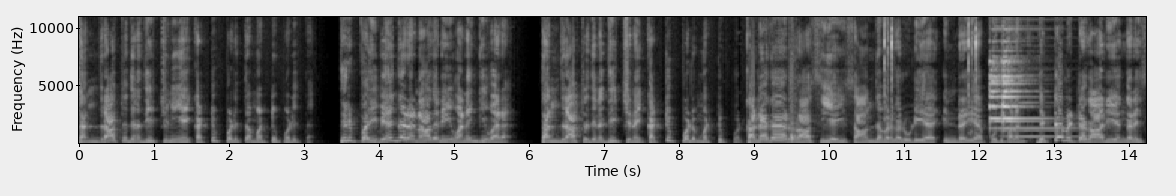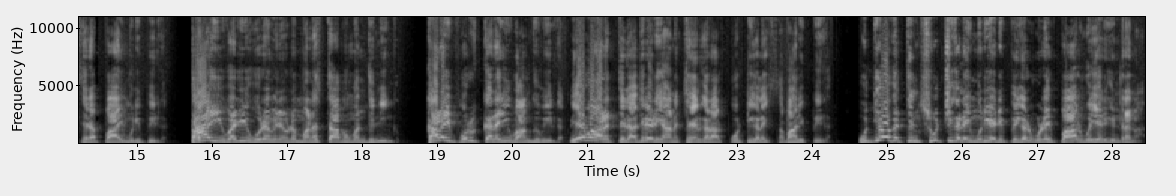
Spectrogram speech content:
சந்திராத்து தின தீட்சிணியை கட்டுப்படுத்த மட்டுப்படுத்த. திருப்பதி வேங்கடநாதனை வணங்கி வர சந்திராஷ்ட தின தீட்சினை கட்டுப்படும் மட்டுப்படும் கடக ராசியை சார்ந்தவர்களுடைய இன்றைய பொது பலன்கள். திட்டமிட்ட காரியங்களை சிறப்பாய் முடிப்பீர்கள். தாய் வழி உறவினரிடம் மனஸ்தாபம் வந்து நீங்கும். கலை பொருட்களை வாங்குவீர்கள். வியாபாரத்தில் அதிரடியான செயல்களால் போட்டிகளை சமாளிப்பீர்கள். உத்தியோகத்தின் சூழ்ச்சிகளை முறியடிப்பீர்கள். உழைப்பால் உயர்கின்றனர்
